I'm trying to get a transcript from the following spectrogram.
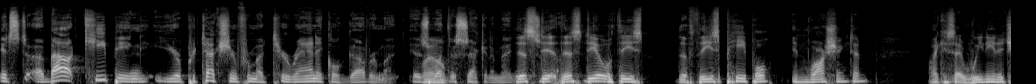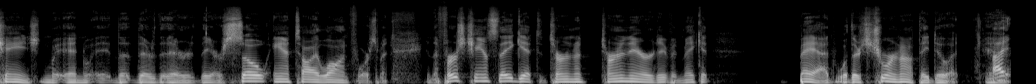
It's about keeping your protection from a tyrannical government. Is Well, what the Second Amendment. This is de- this deal with these the, these people in Washington, like I said, we need a change, and and they're they're they are so anti law enforcement. And the first chance they get to turn a turn a narrative and make it bad, whether it's true or not, they do it. And I,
